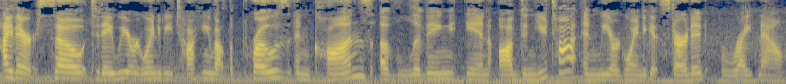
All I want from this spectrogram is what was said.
Hi there. So today we are going to be talking about the pros and cons of living in Ogden, Utah, and we are going to get started right now.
